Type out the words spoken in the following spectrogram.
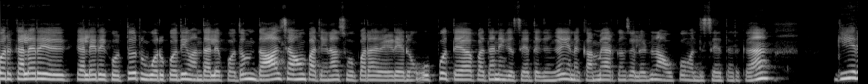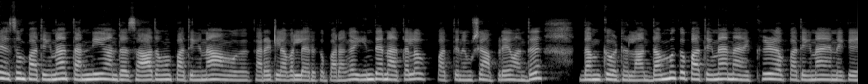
ஒரு கிளறி கிளறி கொடுத்து ஒரு கொதி வந்தாலே போதும். தால்ச்சாவும் பார்த்தீங்கன்னா சூப்பராக ரெடி ஆயிடும் உப்பு தேவைப்பட்டா நீங்கள் சேர்த்துக்கோங்க. எனக்கு கம்மியாக இருக்குன்னு சொல்லிட்டு நான் உப்பு வந்து சேர்த்துருக்கேன். கீ ரைஸும் பார்த்தீங்கன்னா தண்ணியும் அந்த சாதமும் பார்த்தீங்கன்னா கரெக்ட் லெவலில் இருக்க பாருங்கள் இந்த நேரத்தில் பத்து நிமிஷம் அப்படியே வந்து தம்க்கு விட்டுடலாம். தம்முக்கு பார்த்தீங்கன்னா நான் கீழே பார்த்தீங்கன்னா எனக்கு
